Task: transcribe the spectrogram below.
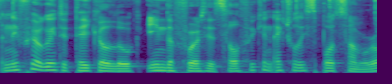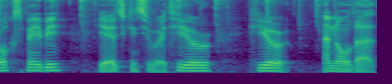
And if we are going to take a look in the forest itself, we can actually spot some rocks maybe. Yeah, as you can see right here, here and all that.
